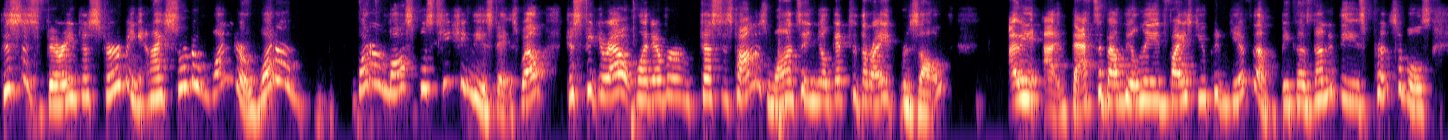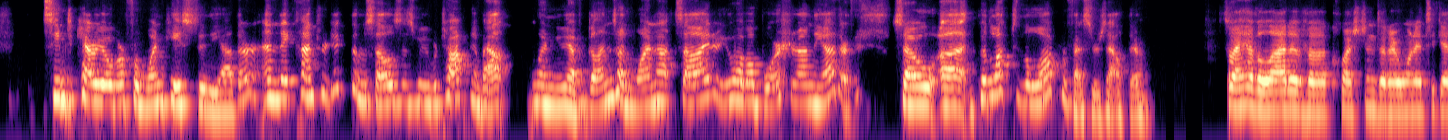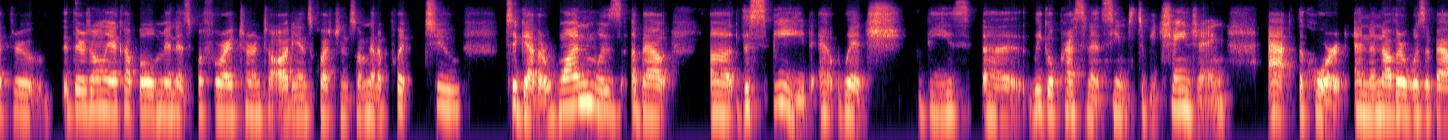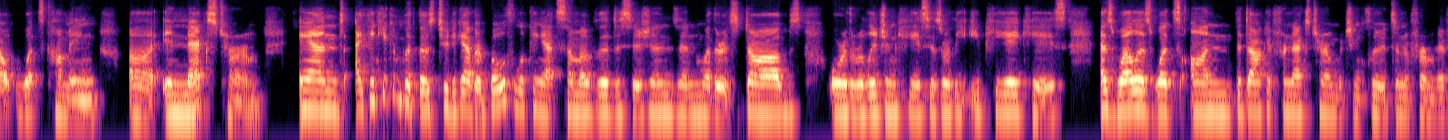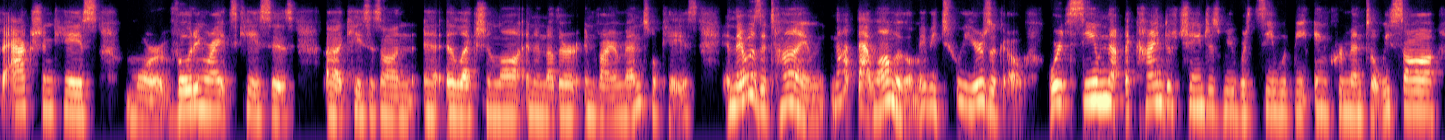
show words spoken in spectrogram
This is very disturbing. And I sort of wonder what are what are law schools teaching these days? Well, just figure out whatever Justice Thomas wants and you'll get to the right result. I mean, I, that's about the only advice you could give them because none of these principles seem to carry over from one case to the other and they contradict themselves as we were talking about when you have guns on one side or you have abortion on the other. So uh, good luck to the law professors out there. So i have a lot of uh, questions that i wanted to get through. There's only a couple minutes before i turn to audience questions so i'm going to put two together. One was about uh, the speed at which these uh, legal precedent seems to be changing at the court, and another was about what's coming uh, in next term. And I think you can put those two together, both looking at some of the decisions and whether it's Dobbs or the religion cases or the EPA case, as well as what's on the docket for next term, which includes an affirmative action case, more voting rights cases, uh, cases on uh, election law, and another environmental case. And there was a time not that long ago, maybe two years ago, where it seemed that the kind of changes we would see would be incremental. We saw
